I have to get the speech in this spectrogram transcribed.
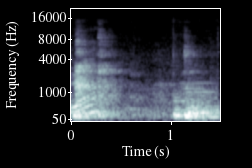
Yeah?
